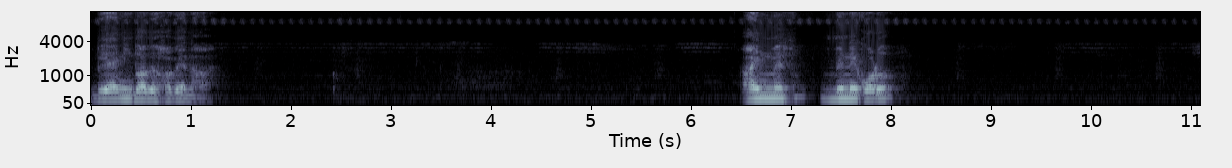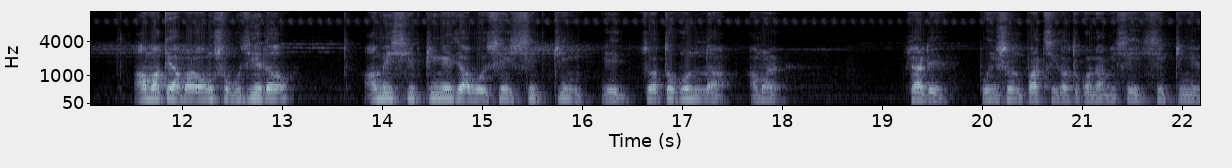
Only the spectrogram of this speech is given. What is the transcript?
বেআইনিভাবে হবে না। আইন মেনে করো। আমাকে আমার অংশ বুঝিয়ে দাও। আমি শিফটিংয়ে যাব, সেই শিফটিংয়ে যতক্ষণ না আমার ফ্ল্যাটে পজিশন পাচ্ছি ততক্ষণ আমি সেই শিফটিংয়ে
